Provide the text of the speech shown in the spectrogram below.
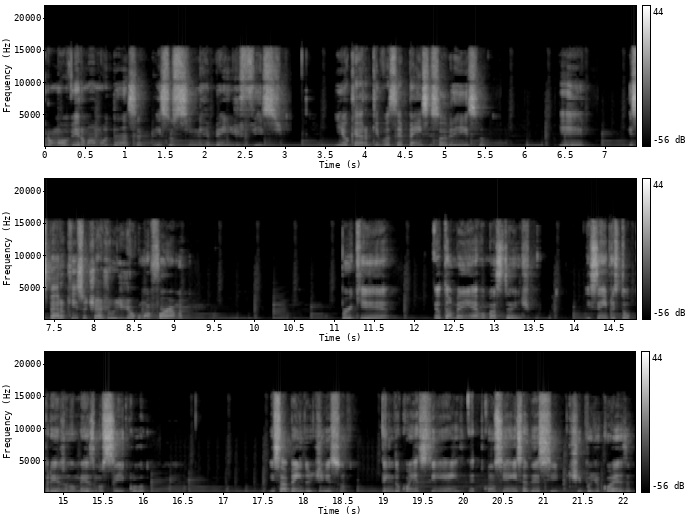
promover uma mudança, isso sim é bem difícil. E eu quero que você pense sobre isso e espero que isso te ajude de alguma forma. Porque eu também erro bastante e sempre estou preso no mesmo ciclo. E sabendo disso, tendo consciência desse tipo de coisa,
